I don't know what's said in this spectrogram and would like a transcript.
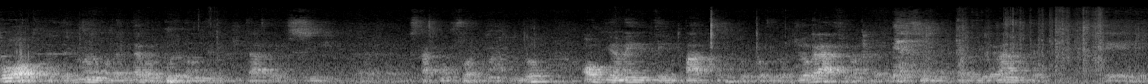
ruolo e delle nuove modalità con cui l'economia digitale si eh, sta conformando, ovviamente impatta sotto il profilo geografico, nella definizione del mercato rilevante e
